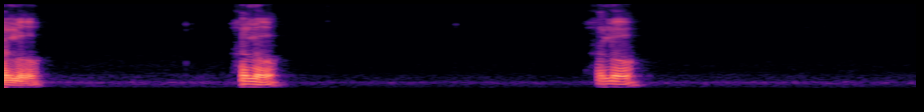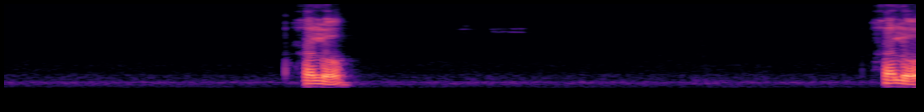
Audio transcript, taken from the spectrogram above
hello hello hello hello hello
